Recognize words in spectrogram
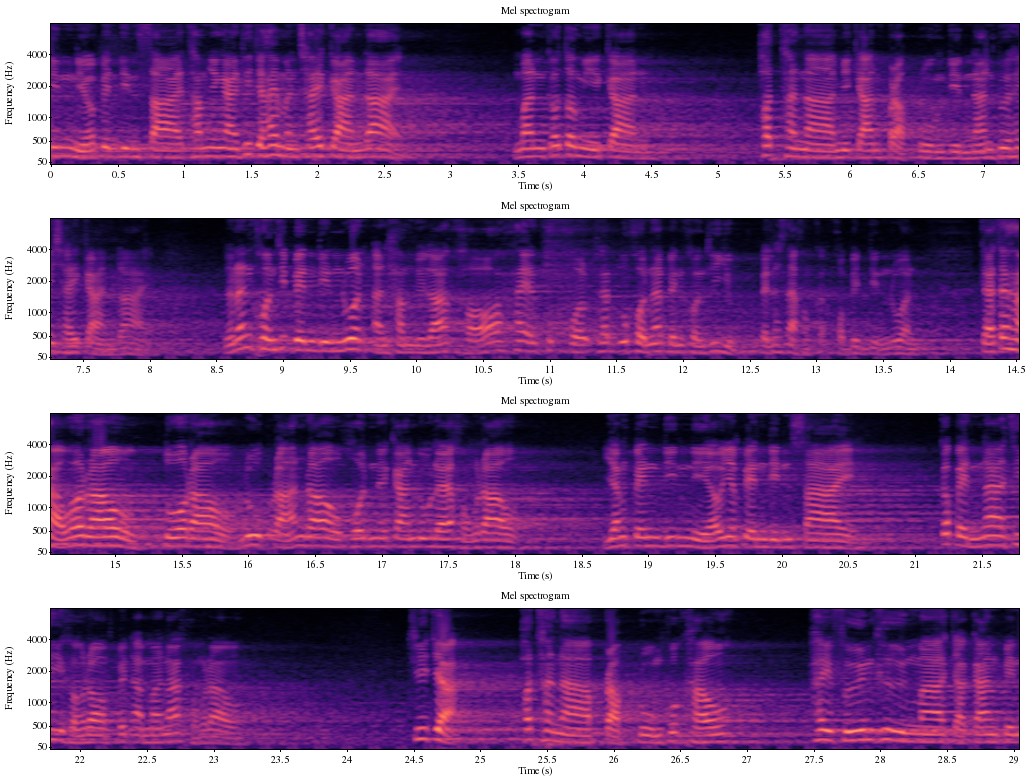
ดินเหนียวเป็นดินทรายทำยังไงที่จะให้มันใช้การได้ มันก็ต้องมีการ พัฒนามีการปรับปรุงดินนั้นเพื่อให้ใช้การได้ดังนั้นคนที่เป็นดินร่วนอันทำดีละขอให้ทุกคนทุกคนนั้นเป็นคนที่อยู่เป็นลักษณะของของเป็นดินร่วน แต่ถ้าหากว่าเราตัวเราลูกหลานเราคนในการดูแลของเรา ยังเป็นดินเหนียวยังเป็นดินทราย ก็เป็นหน้าที่ของเราเป็นอามานะของเรา ที่จะพัฒนาปรับปรุงพวกเขาให้ฟื้นคืนมาจากการเป็น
